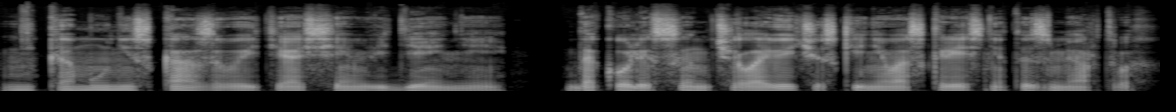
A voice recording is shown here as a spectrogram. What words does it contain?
«Никому не сказывайте о сем видении, доколе Сын Человеческий не воскреснет из мертвых».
